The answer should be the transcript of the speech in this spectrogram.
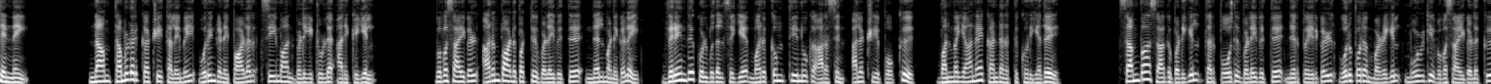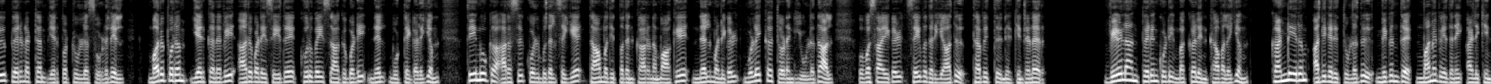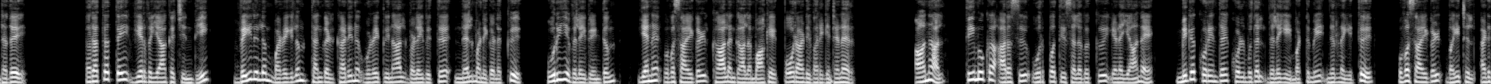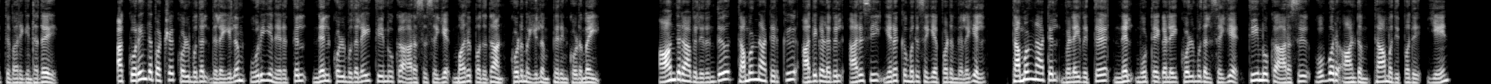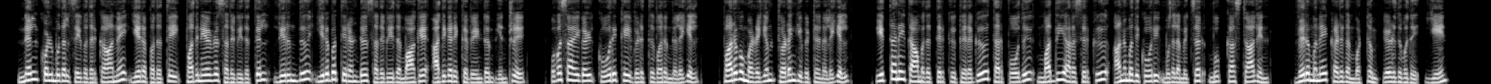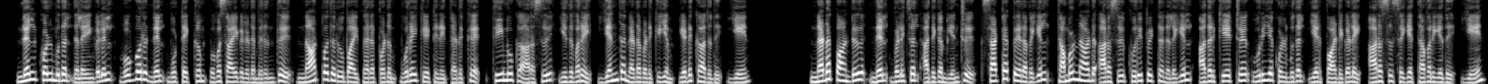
சென்னை. நாம் தமிழர் கட்சி தலைமை ஒருங்கிணைப்பாளர் சீமான் வெளியிட்டுள்ள அறிக்கையில் விவசாயிகள் அரும்பாடுபட்டு விளைவித்து நெல்மணிகளை விரைந்து கொள்முதல் செய்ய மறுக்கும் திமுக அரசின் அலட்சிய போக்கு வன்மையான கண்டனத்துக்குரியது. சம்பா சாகுபடியில் தற்போது விளைவித்து நெற்பயிர்கள் ஒருபுறம் மழையில் மூழ்கி விவசாயிகளுக்கு பெருநட்டம் ஏற்பட்டுள்ள சூழலில் மறுபுறம் ஏற்கனவே அறுவடை செய்த குறுவை சாகுபடி நெல் மூட்டைகளையும் திமுக அரசு கொள்முதல் செய்ய தாமதிப்பதன் காரணமாக நெல்மணிகள் முளைக்கத் தொடங்கியுள்ளதால் விவசாயிகள் செய்வதறியாது தவித்து நிற்கின்றனர். வேளாண் பெருங்குடி மக்களின் கவலையும் கண்ணீரும் அதிகரித்துள்ளது மிகுந்த மனவேதனை அளிக்கின்றது. ரத்தத்தை வியர்வையாகச் சிந்தி வெயிலிலும் மழையிலும் தங்கள் கடின உழைப்பினால் விளைவித்து நெல்மணிகளுக்கு உரிய விலை வேண்டும் என விவசாயிகள் காலங்காலமாக போராடி வருகின்றனர். ஆனால் திமுக அரசு உற்பத்தி செலவுக்கு இணையான மிக குறைந்த கொள்முதல் விலையை மட்டுமே நிர்ணயித்து விவசாயிகள் வயிற்றில் அடித்து வருகின்றது. அக்குறைந்தபட்ச கொள்முதல் விலையிலும் உரிய நேரத்தில் நெல் கொள்முதலை திமுக அரசு செய்ய மறுப்பதுதான் கொடுமையிலும் பெருங்கொடுமை. ஆந்திராவிலிருந்து தமிழ்நாட்டிற்கு அதிகளவில் அரிசி இறக்குமதி செய்யப்படும் நிலையில் தமிழ்நாட்டில் விளைவித்த நெல் மூட்டைகளை கொள்முதல் செய்ய திமுக அரசு ஒவ்வொரு ஆண்டும் தாமதிப்பது ஏன்? நெல் கொள்முதல் செய்வதற்கான ஈரப்பதத்தை பதினேழு சதவீதத்தில் இருந்து இருபத்தி இரண்டு சதவீதமாக அதிகரிக்க வேண்டும் என்று விவசாயிகள் கோரிக்கை விடுத்து வரும் நிலையில் பருவமழையும் தொடங்கிவிட்ட நிலையில் இத்தனை தாமதத்திற்கு பிறகு தற்போது மத்திய அரசிற்கு அனுமதி கோரி முதலமைச்சர் மு ஸ்டாலின் வெறுமனே கடிதம் மட்டும் எழுதுவது ஏன்? நெல் கொள்முதல் நிலையங்களில் ஒவ்வொரு நெல் மூட்டைக்கும் விவசாயிகளிடமிருந்து நாற்பது ரூபாய் பெறப்படும் முறைகேட்டினை தடுக்க திமுக அரசு இதுவரை எந்த நடவடிக்கையும் எடுக்காதது. ஏன்? நடப்பாண்டு நெல் விளைச்சல் அதிகம் என்று சட்டப்பேரவையில் தமிழ்நாடு அரசு குறிப்பிட்ட நிலையில் அதற்கேற்ற உரிய கொள்முதல் ஏற்பாடுகளை அரசு செய்ய தவறியது. ஏன்?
